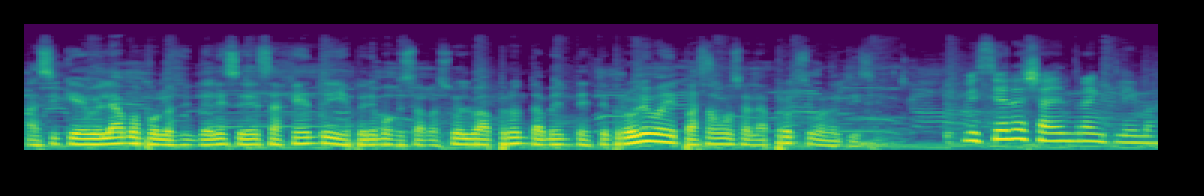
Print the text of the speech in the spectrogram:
Así que velamos por los intereses de esa gente y esperemos que se resuelva prontamente este problema. Y pasamos a la próxima noticia. Misiones ya entra en clima.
